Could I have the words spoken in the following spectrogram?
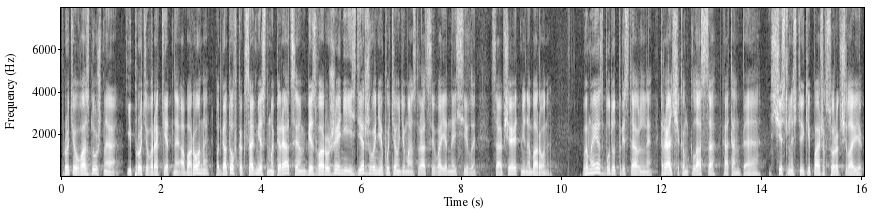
противовоздушная и противоракетная оборона, подготовка к совместным операциям без вооружения и сдерживания путем демонстрации военной силы, сообщает Минобороны. ВМС будут представлены тральщиком класса Катанбе с численностью экипажа в 40 человек,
